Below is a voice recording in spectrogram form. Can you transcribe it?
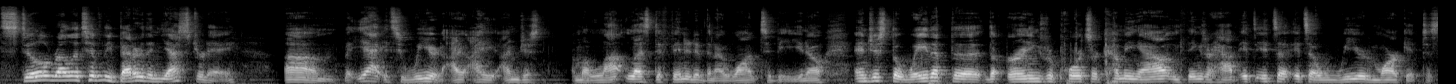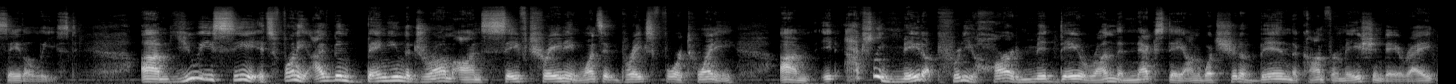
still relatively better than yesterday. Um, but yeah, it's weird. I, I, I'm just, I'm a lot less definitive than I want to be, you know, and just the way that the the earnings reports are coming out and things are happening. It's it's a it's a weird market to say the least. Um, UEC, it's funny. I've been banging the drum on safe trading once it breaks 420. Um, it actually made a pretty hard midday run the next day on what should have been the confirmation day, right?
